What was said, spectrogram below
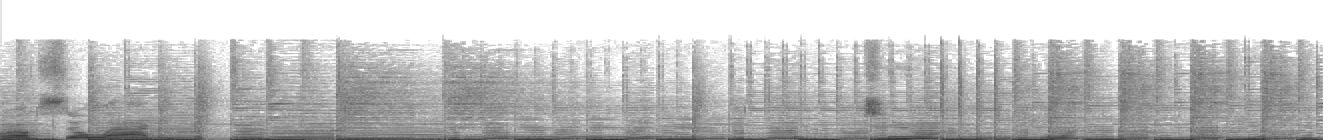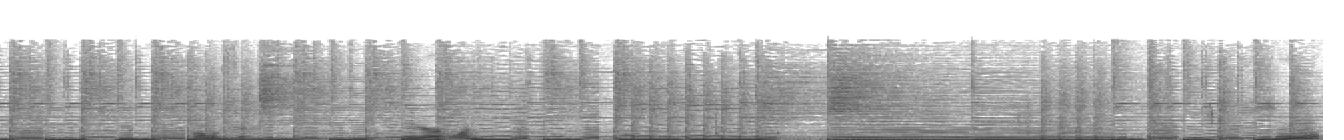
Or else still lag. Two, one. Almost there. Here you're at one. It up.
